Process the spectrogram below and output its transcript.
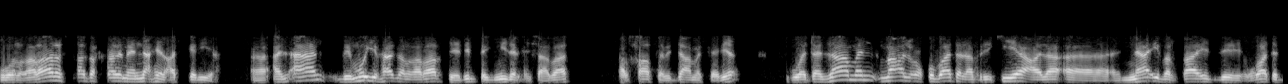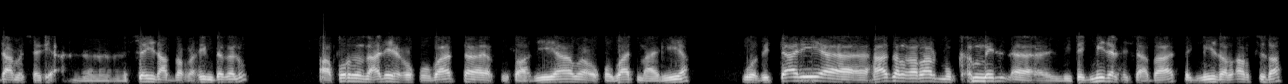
والقرار السابق كان من الناحية العسكرية. آه الآن بموجب هذا القرار سيتم تجميد الحسابات الخاصة بالدعم السريع. وتزامن مع العقوبات الأمريكية على آه نائب القائد لقوات الدعم السريع آه السيد عبد الرحيم دقلو آه فرضت عليه عقوبات اقتصادية وعقوبات مالية وبالتالي هذا القرار مكمل لتجميد الحسابات تجميد الأرصدة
